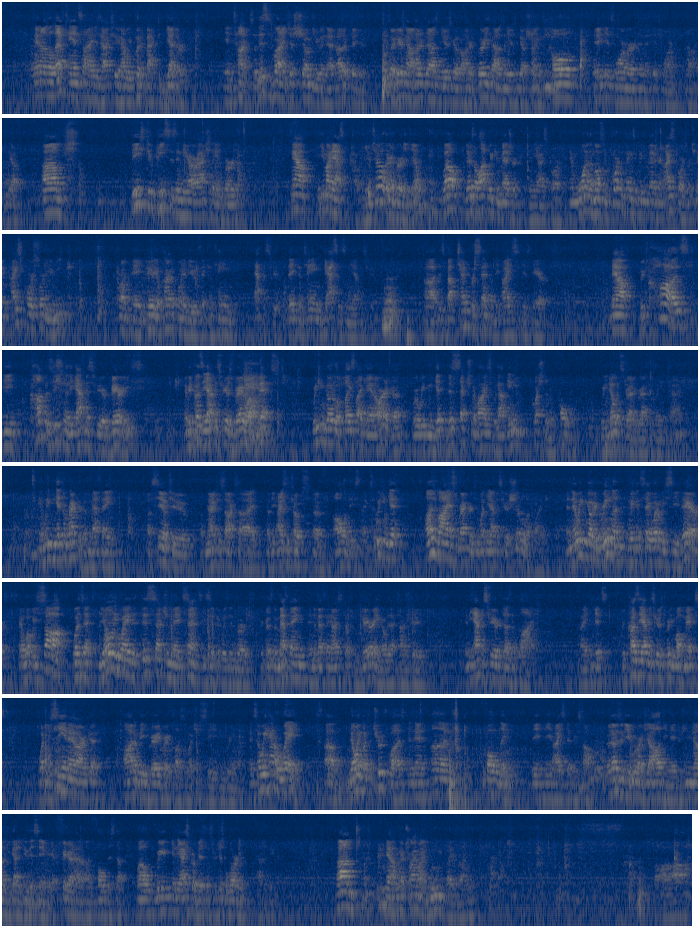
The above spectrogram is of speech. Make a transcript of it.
And on the left-hand side is actually how we put it back together in time. So this is what I just showed you in that other figure. So here's now 100,000 years ago to 130,000 years ago, showing it's cold, it gets warmer, and it gets warm. Off you go. Um, these two pieces in here are actually inverted. Now, you might ask, how can you tell they're inverted, Jim? Well, there's a lot we can measure in the ice core. And one of the most important things that we can measure in ice cores, which make ice cores sort of unique from a paleoclimate point of view, is they contain atmosphere. They contain gases in the atmosphere. Uh, it's about 10% of the ice is air. Now, because the composition of the atmosphere varies, and because the atmosphere is very well mixed, we can go to a place like Antarctica where we can get this section of ice without any question of folding. We know it's stratigraphically intact. And we can get the record of methane, of CO2, of nitrous oxide, of the isotopes of all of these things. So we can get unbiased records of what the atmosphere should look like. And then we can go to Greenland and we can say, what do we see there? And what we saw was that the only way that this section made sense is if it was inverted, because the methane and the methane isotopes were varying over that time period. And the atmosphere doesn't lie. Right? It's because the atmosphere is pretty well mixed. What you see in Antarctica ought to be very, very close to what you see in Greenland. And so we had a way of knowing what the truth was and then unfolding the, the ice that we saw. For those of you who are geology majors, you know you got to do this anyway. You got to figure out how to unfold this stuff. Well, we in the ice core business, we're just learning how to do that. Um, now I'm going to try my movie player button. Ah.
